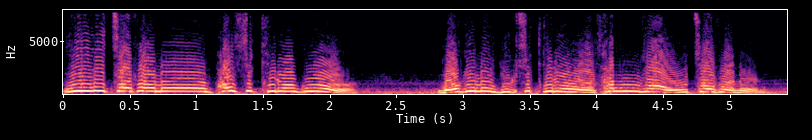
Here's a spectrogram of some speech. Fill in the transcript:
1, 2차선은 80km고 여기는 60km예요. 3, 4, 5차선은.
